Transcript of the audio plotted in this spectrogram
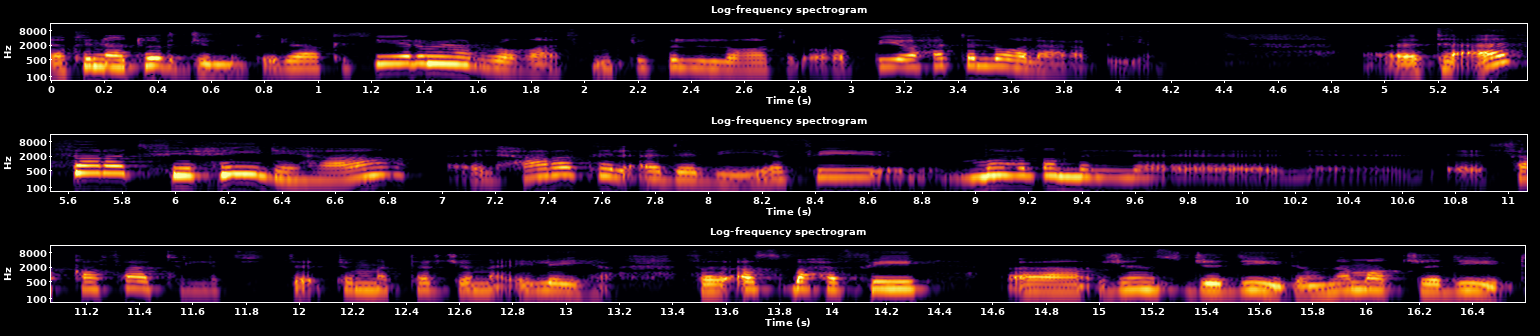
لكنها ترجمت إلى كثير من اللغات ممكن كل اللغات الأوروبية وحتى اللغة العربية. آه، تأثرت في حينها الحركة الأدبية في معظم الثقافات التي تم الترجمة إليها. فأصبح في آه، جنس جديد أو نمط جديد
